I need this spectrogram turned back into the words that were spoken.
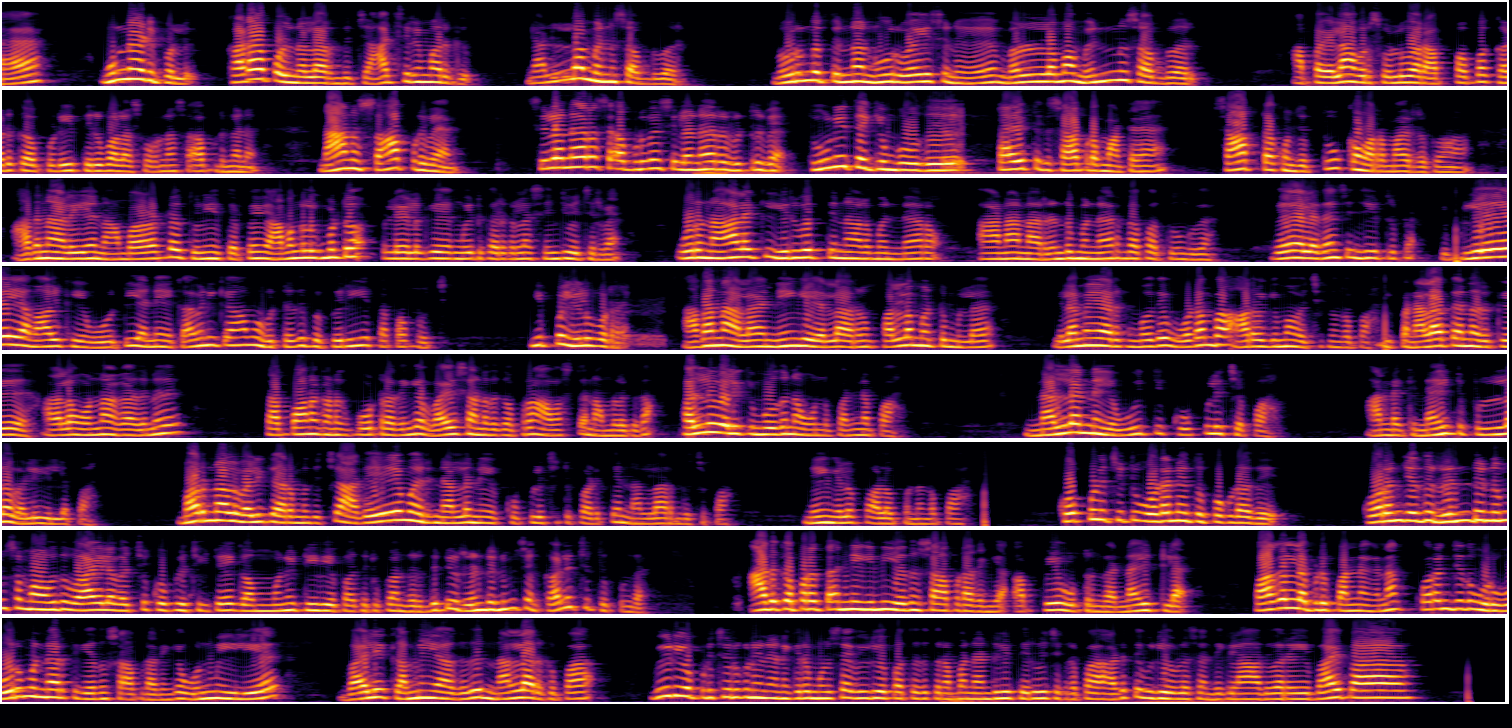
முன்னாடி பல்லு கடா பல் நல்லா இருந்துச்சு. ஆச்சரியமாக இருக்குது நல்லா மென்று சாப்பிடுவார். நொறுங்க தின்னா நூறு வயசுன்னு மெல்லமாக மென்று சாப்பிடுவார். அப்போ எல்லாம் அவர் சொல்லுவார் அப்பப்போ கடுக்காப்பொடி திருவாலாசுரனை சாப்பிடுங்கன்னு. நானும் சாப்பிடுவேன். சில நேரம் சாப்பிடுவேன் சில நேரம் விட்டுருவேன். துணி தைக்கும்போது டயத்துக்கு சாப்பிட மாட்டேன். சாப்பிட்டா கொஞ்சம் தூக்கம் வர மாதிரி இருக்கும். அதனாலேயே நான் பாட்டில் துணியை தைப்பேன். அவங்களுக்கு மட்டும் பிள்ளைகளுக்கு எங்கள் வீட்டுக்காருக்கெல்லாம் செஞ்சு வச்சுருவேன். ஒரு நாளைக்கு இருபத்தி நாலு மணி நேரம். ஆனால் நான் ரெண்டு மணி நேரம் தான்ப்பா தூங்குவேன். வேலை தான் செஞ்சுக்கிட்டு இருப்பேன். இப்படியே என் வாழ்க்கையை ஓட்டி என்னையை கவனிக்காமல் விட்டது இப்போ பெரிய தப்பாக போச்சு. இப்போ இழுபடுறேன். அதனால் நீங்கள் எல்லாரும் பல்ல மட்டும் இல்லை இளமையாக இருக்கும்போதே உடம்ப ஆரோக்கியமாக வச்சுக்கோங்கப்பா. இப்போ நல்லா தானே இருக்குது அதெல்லாம் ஒன்றும் ஆகாதுன்னு தப்பான கணக்கு போட்டுறாதீங்க. வயசானதுக்கப்புறம் அவஸ்தை நம்மளுக்கு தான். பல்லு வலிக்கும் போது நான் ஒன்று பண்ணேப்பா நல்லெண்ணெயை ஊற்றி கொப்புளிச்சப்பா. அன்னைக்கு நைட்டு ஃபுல்லாக வலி இல்லைப்பா. மறுநாள் வலிக்க ஆரம்பிச்சு அதே மாதிரி நல்லெண்ணெயை கொப்புளிச்சிட்டு படுத்தேன். நல்லா இருந்துச்சுப்பா. நீங்களும் ஃபாலோ பண்ணுங்கப்பா. கொப்புளிச்சிட்டு உடனே துப்பக்கூடாது. குறைஞ்சது ரெண்டு நிமிஷமாவது வாயில் வச்சு கொப்பளிச்சிக்கிட்டே கம்முன்னு டிவியை பார்த்துட்டு உட்காந்துருந்துட்டு ரெண்டு நிமிஷம் கழித்து துப்புங்க. அதுக்கப்புறம் தண்ணி கிண்ணி எதுவும் சாப்பிடாதீங்க. அப்படியே விட்டுருங்க நைட்டில் பகலில் அப்படி பண்ணிங்கன்னா குறைஞ்சது ஒரு ஒரு மணி நேரத்துக்கு எதுவும் சாப்பிடாதீங்க. உண்மையிலேயே வலி கம்மியாகுது. நல்லா இருக்குப்பா. வீடியோ பிடிச்சிருக்குன்னு நினைக்கிறேன். முழுசாக வீடியோ பார்த்ததுக்கு ரொம்ப நன்றியை தெரிவிச்சுக்கிறப்பா அடுத்த வீடியோவில் சந்திக்கலாம். அதுவரை பாய்ப்பா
